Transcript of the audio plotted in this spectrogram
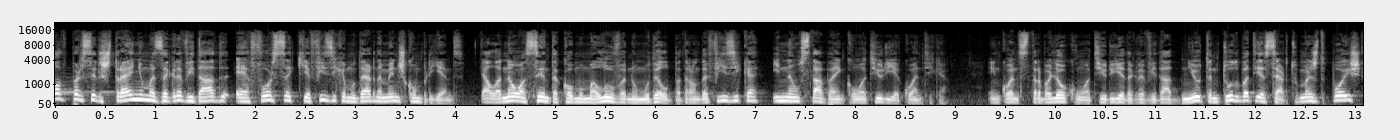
Pode parecer estranho, mas a gravidade é a força que a física moderna menos compreende. Ela não assenta como uma luva no modelo padrão da física e não se dá bem com a teoria quântica. Enquanto se trabalhou com a teoria da gravidade de Newton, tudo batia certo, mas depois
